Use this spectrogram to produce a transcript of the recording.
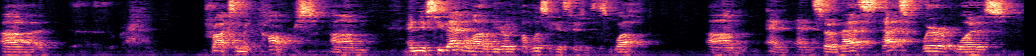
uh, proximate commerce. Um, and you see that in a lot of the early publicity decisions as well. Um, and, and so that's, that's where it was,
